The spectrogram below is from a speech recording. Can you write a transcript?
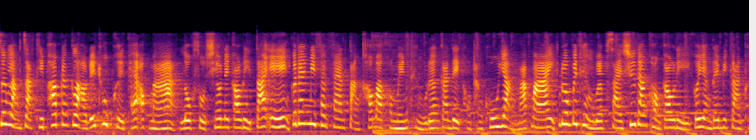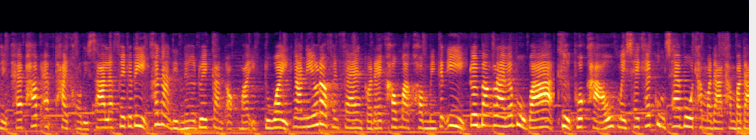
ซึ่งหลังจากที่ภาพดังกล่าวได้ถูกเผยแพร่ออกมา โลกโซเชียลในเกาหลีใต้เอง ก็ได้มีแฟนๆต่างเข้ามาคอมเมนต์ถึงเรื่องการเดทของทั้งคู่อย่างมากมาย รวมไปถึงเว็บไซต์ชื่อดังของเกาหลี ก็ยังได้มีการเผยแพร่ภาพแอบถ่ายของลิซ่าและเฟเดริกขณะดินเนอร์ด้วยกันออกมาอีกด้วย งานนี้เราแฟนๆ ก็ได้เข้ามาคอมเมนต์กันอีก โดยบางรายระบุว่า คือพวกเขาไม่ใช่แค่กลุ่มแชร์โบธรรมดาธรรมดา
